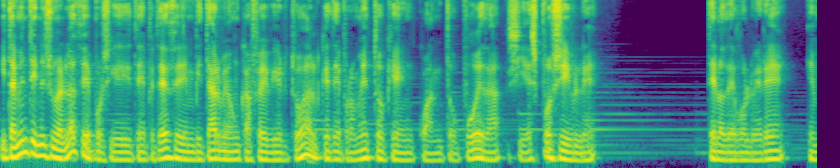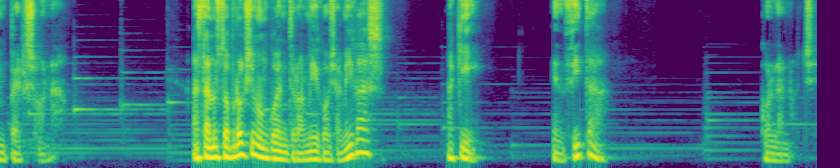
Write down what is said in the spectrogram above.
Y también tienes un enlace por si te apetece invitarme a un café virtual que te prometo que en cuanto pueda, si es posible, te lo devolveré en persona. Hasta nuestro próximo encuentro, amigos y amigas, aquí, en cita con la noche.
